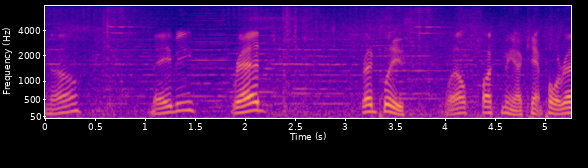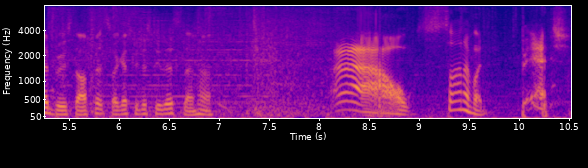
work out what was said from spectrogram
No? Maybe? Red? Red, please. Well, fuck me. I can't pull a red boost off it, so I guess we just do this then, huh? Ow! Son of a bitch!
